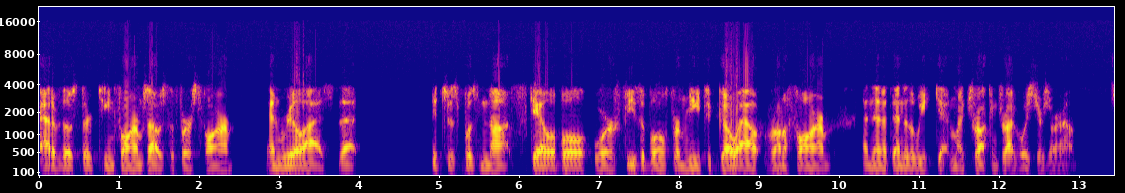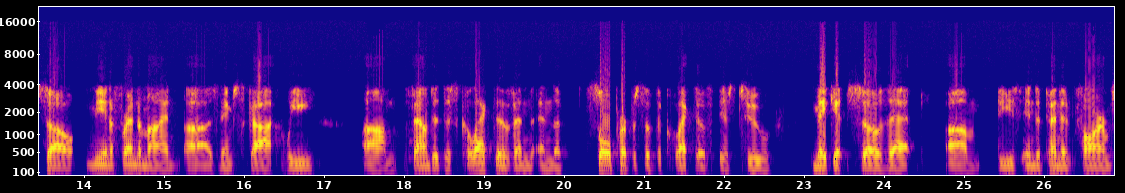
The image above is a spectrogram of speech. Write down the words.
out of those 13 farms, I was the first farm and realized that it just was not scalable or feasible for me to go out, run a farm, and then at the end of the week get in my truck and drive oysters around. So me and a friend of mine, uh, his name's Scott, we um, founded this collective, and and the sole purpose of the collective is to make it so that um, these independent farms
